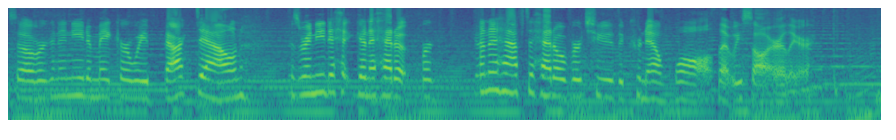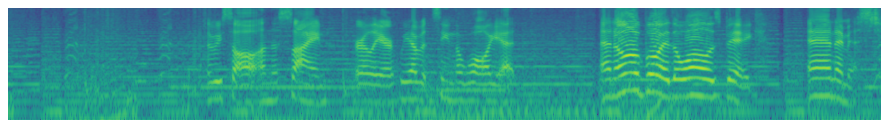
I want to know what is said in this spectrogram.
So we're gonna need to make our way back down, because we're need to he gonna head up, we're gonna have to head over to the Crenel wall that we saw earlier. That we saw on the sign earlier. We haven't seen the wall yet. And oh boy, the wall is big. And I missed.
